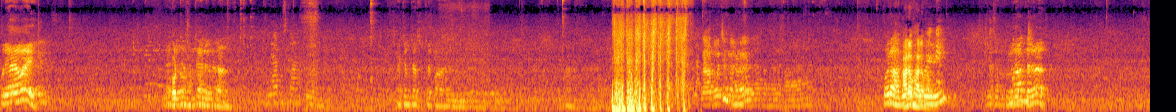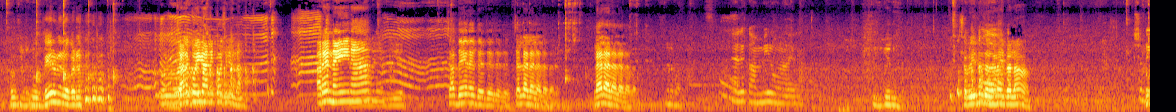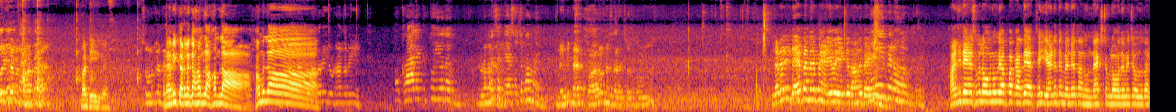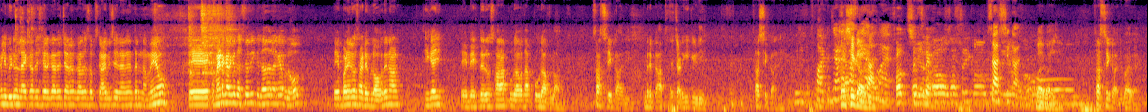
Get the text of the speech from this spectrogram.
ਉਰੇ ਆਇਆ ਓਏ। ਲਿਆ ਮੁਸਕਾਨ ਸੀ ਚਮਚਾ ਸੁੱਚਾ ਪਾ ਦੇ ਰਾਤ ਦੋ ਚਮਚ ਹੁਣ। ਉਹ ਰਾਤ ਖਾ ਲੋ ਖਾ ਲੋ ਫੇਰ ਉਹਨੇ ਰੋਕਣਾ ਚੱਲ ਕੋਈ ਗੱਲ ਨਹੀਂ ਕੁਝ ਨਹੀਂ ਹੁੰਦਾ। ਅਰੇ ਨਹੀਂ ਨਾ। ਚੱਲ ਦੇ ਦੇ ਦੇ ਦੇ ਦੇ ਦੇ। ਚੱਲ ਲੈ ਲੈ ਲੈ ਲੈ ਲੈ ਲੈ। ਲੈ ਲੈ ਲੈ ਲੈ ਲੈ ਇਹਦੇ ਕੰਮ ਹੀ ਰੋਣ ਵਾਲੇ ਨੇ। ਠੀਕ ਹੈ ਨਹੀਂ ਸ਼ਬਰੀਤ ਨੂੰ ਦੇ ਦੇਣਾ ਹੀ ਪਹਿਲਾਂ। ਸ਼ੁਕਰ ਸ਼ੁਭਰੀਤ ਇਹਦਾ ਮੈਂ ਬਾਤ ਹੈ। ਬਸ ਠੀਕ ਹੈ। ਸੁਣ ਕੇ ਮੈਂ ਵੀ ਕਰਨ ਲੱਗਾ ਹਮਲਾ ਹਮਲਾ ਹਮਲਾ। ਕਰੀ ਝੂਠਾ ਕਰੀ ਉਹ ਖਾ ਲੈ ਕਿ ਤੂੰ ਹੀ ਉਹਦਾ ਜੁੜਾ ਸਕਿਆ ਸੋਚ ਭਾਵਣੇ ਨਹੀਂ ਨਹੀਂ ਮੈਂ ਪਾਰ ਹੋ ਫਿਰ ਸਾਰੇ ਚੋਦ ਕੋਮ ਲੜੇ ਨਹੀਂ ਡੈ ਪੈਂਦੇ ਨੇ ਭੈਣੇ ਹੋਏ ਇੱਕ ਥਾਂ ਤੇ ਬਹਿ ਨਹੀਂ ਫਿਰ ਹੁਣ ਹਾਂਜੀ ਤੇ ਇਸ ਵਲੌਗ ਨੂੰ ਵੀ ਆਪਾਂ ਕਰਦੇ ਆ ਇੱਥੇ ਹੀ ਐਂਡ ਤੇ ਮਿਲਦੇ ਤੁਹਾਨੂੰ ਨੈਕਸਟ ਵਲੌਗ ਦੇ ਵਿੱਚ। ਉਦੋਂ ਤੱਕ ਲਈ ਵੀਡੀਓ ਲਾਈਕ ਕਰਦੇ ਸ਼ੇਅਰ ਕਰਦੇ ਚੈਨਲ ਕਰਦੇ ਸਬਸਕ੍ਰਾਈਬ ਜੇ ਚੈਨਲ ਤੇ ਨਵੇਂ ਹੋ। ਤੇ ਕਮੈਂਟ ਕਰਕੇ ਦੱਸਿਓ ਵੀ ਕਿਦਾਂ ਦਾ ਲੱਗਿਆ ਵਲੌਗ ਤੇ ਬਣੇ ਰਹੋ ਸਾਡੇ ਵਲੌਗ ਦੇ ਨਾਲ ਠੀਕ ਹੈ ਜੀ? ਤੇ ਵੇਖਦੇ ਰਹੋ ਸਾਰਾ ਪੂਰਾ ਦਾ ਪੂਰਾ ਵਲੌਗ ਸਤਿ ਸ਼੍ਰੀ ਅਕਾਲ ਜੀ। ਮੇਰੇ ਹੱਥ ਤੇ ਚੜ ਗਈ ਕੀੜੀ। ਸਤਿ ਸ਼੍ਰੀ ਅਕਾਲ ਜੀ। ਫਟ ਜਾਣਾ ਸਤਿ ਸ਼੍ਰੀ ਅਕਾਲ ਸਤਿ ਸ੍ਰੀ ਅਕਾਲ ਸਤਿ ਸ਼੍ਰੀ ਅਕਾਲ। ਬਾਏ ਬਾਏ ਜੀ। ਸਤਿ ਸ਼੍ਰੀ ਅਕਾਲ ਜੀ ਬਾਏ ਬਾਏ।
